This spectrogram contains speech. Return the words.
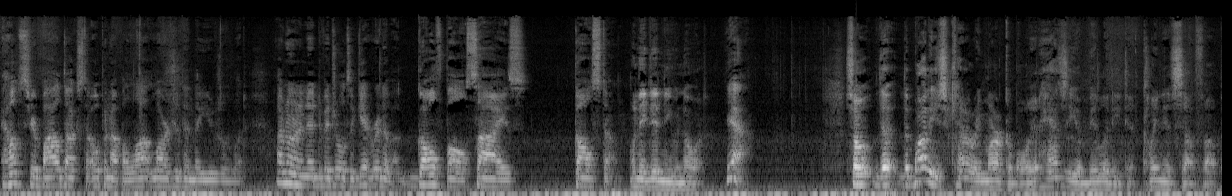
helps your bile ducts to open up a lot larger than they usually would. I've known an individual to get rid of a golf ball size gallstone. When they didn't even know it. Yeah, So the the body is kind of remarkable. It has the ability to clean itself up.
